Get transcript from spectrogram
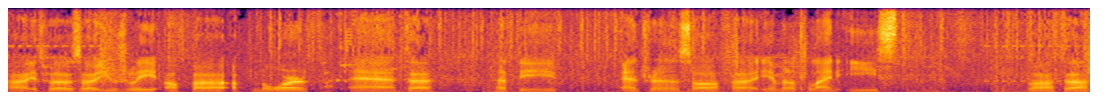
Uh, it was uh, usually up uh, up north at uh, at the entrance of uh, Emerald Line East, but uh,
